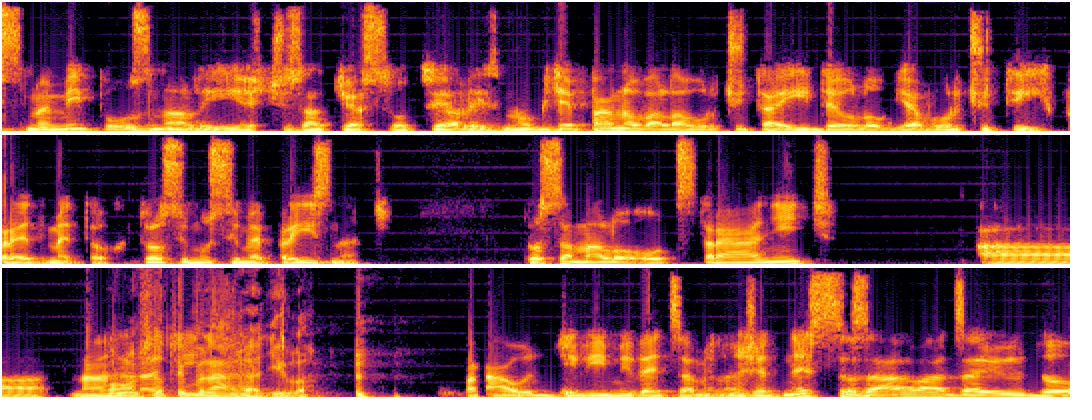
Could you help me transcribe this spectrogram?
sme my poznali ešte zatia socializmu, kde panovala určitá ideológia v určitých predmetoch. To si musíme priznať. To sa malo odstrániť a nahradiť... Ono sa tým nahradilo pravdivými vecami. Lenže dnes sa zavádzajú do,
